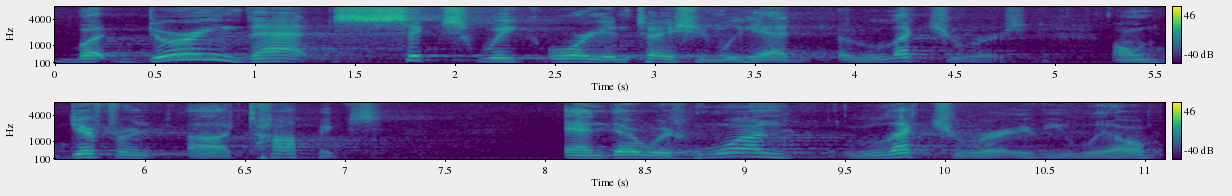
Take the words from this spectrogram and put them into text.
But during that six week orientation, we had lecturers on different uh, topics. And there was one lecturer, if you will,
